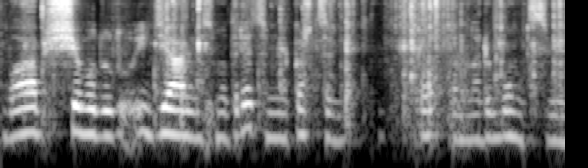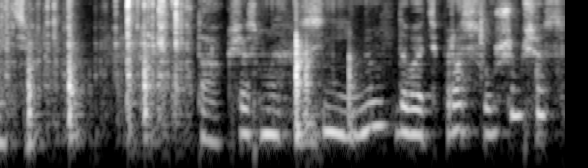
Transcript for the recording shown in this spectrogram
вообще будут идеально смотреться. Мне кажется, просто на любом цвете. Так, сейчас мы снимем. Давайте просушим сейчас.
